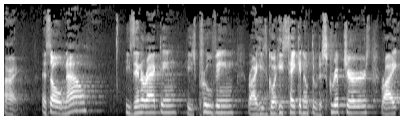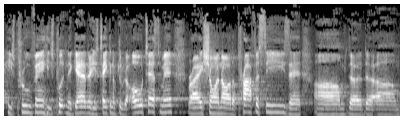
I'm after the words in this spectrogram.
All right. And so now he's interacting, he's proving, right? He's going, he's taking them through the scriptures, right? He's proving, he's putting together, he's taking them through the Old Testament, right? Showing all the prophecies and um, the the, um,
